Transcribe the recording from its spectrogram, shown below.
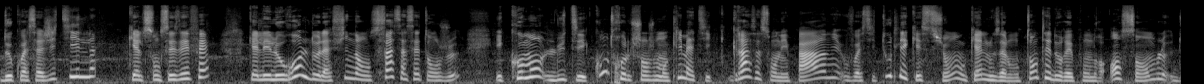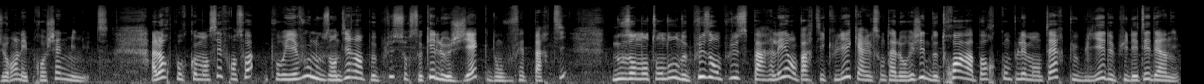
De quoi s'agit-il? Quels sont ses effets Quel est le rôle de la finance face à cet enjeu Et comment lutter contre le changement climatique grâce à son épargne Voici toutes les questions auxquelles nous allons tenter de répondre ensemble durant les prochaines minutes. Alors pour commencer François, pourriez-vous nous en dire un peu plus sur ce qu'est le GIEC dont vous faites partie? Nous en entendons de plus en plus parler en particulier car ils sont à l'origine de trois rapports complémentaires publiés depuis l'été dernier.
